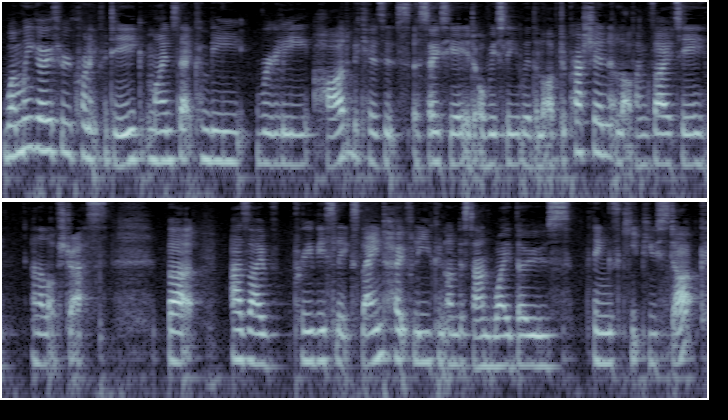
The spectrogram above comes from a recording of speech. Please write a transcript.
When we go through chronic fatigue, mindset can be really hard because it's associated obviously with a lot of depression, a lot of anxiety, and a lot of stress. But as I've previously explained, hopefully you can understand why those things keep you stuck.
